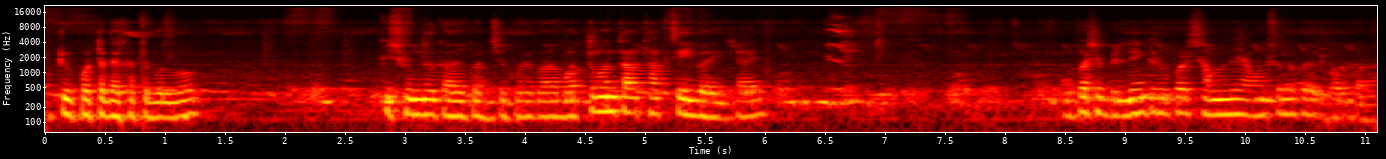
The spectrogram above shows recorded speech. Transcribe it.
একটু উপরটা দেখাতে বলব। কি সুন্দর কারুকার্য করে করা বর্তমান তারা থাকছে এই বাড়ি যায় ওপাশে বিল্ডিংটার উপরে সামনে এমন সুন্দর করে ঘর করা।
